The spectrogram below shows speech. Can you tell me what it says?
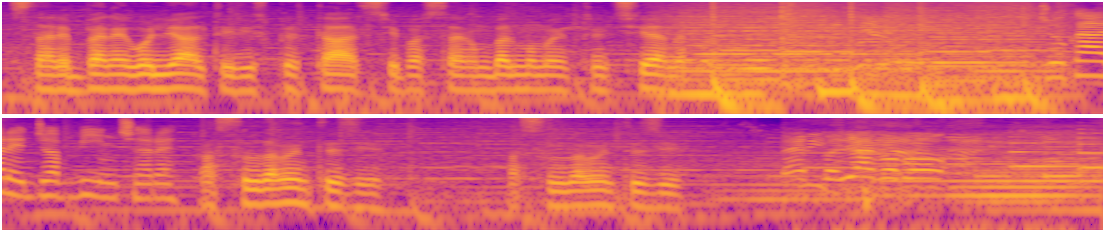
stare bene con gli altri, rispettarsi, passare un bel momento insieme. Giocare è già vincere? Assolutamente sì, assolutamente sì. Detto Jacopo!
